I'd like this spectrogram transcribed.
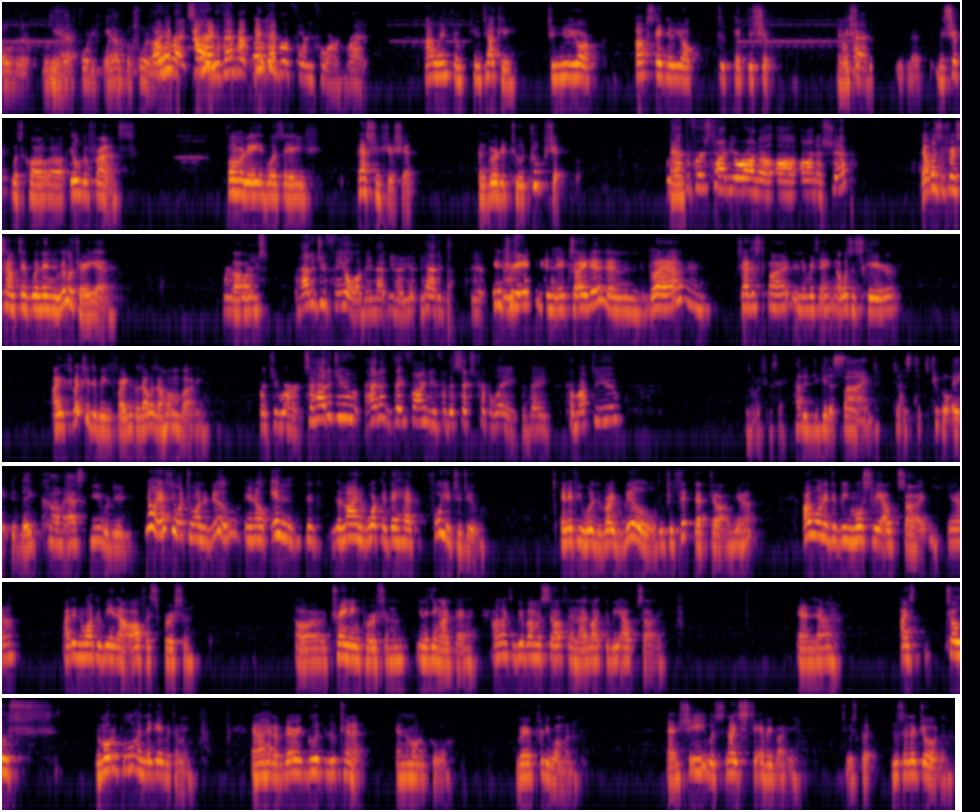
over there, was Yeah. that forty-four? Yeah. That was before Oh, that. you're went- right, I sorry, went- November, I went from- November forty-four, right. I went from Kentucky to New York, upstate New York, to take the ship. And the ship, Okay. the- the ship was called uh, Ile de France. Formerly, it was a passenger ship converted to a troop ship. Was And- that the first time you were on a, uh, on a ship? That was the first time since when in the military, yeah. Were, Uh, were you, how did you feel? I mean, that, you know, you, you had to. it- it was- Intrigued and excited and glad and satisfied and everything. I wasn't scared. I expected to be frightened because I was a homebody. But you weren't. So how did you, how did they find you for the six triple eight? Did they come up to you? What you say? How did you get assigned to the triple eight? Did they come ask you or did, No, ask you what you want to do, you know, in the, the line of work that they had for you to do. And if you were the right build, if you fit that job, you know. I wanted to be mostly outside, you know. I didn't want to be an office person or training person, anything like that. I like to be by myself and I like to be outside. And uh, I chose the motor pool and they gave it to me. And I had a very good lieutenant in the motor pool, very pretty woman. And she was nice to everybody. She was good. Lieutenant Jordan.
